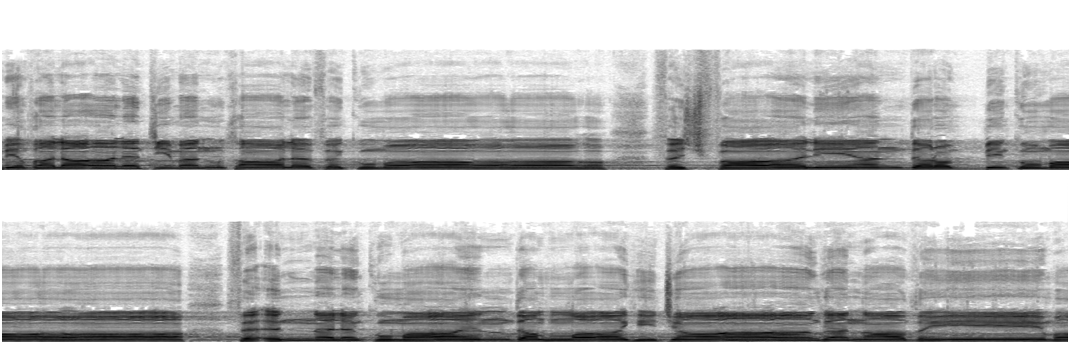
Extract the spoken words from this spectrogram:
بضلالة من خالفكما فاشفعا لي عند ربكما فإن لكما عند الله جاها عظيما.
